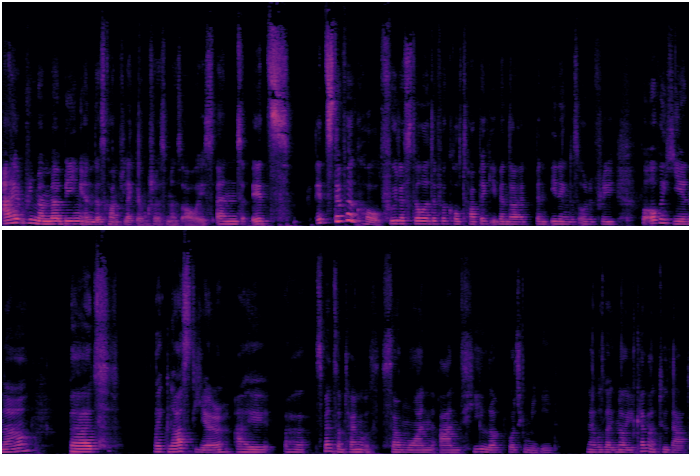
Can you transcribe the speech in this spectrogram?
i remember being in this conflict on christmas always and it's it's difficult food is still a difficult topic even though i've been eating disorder free for over a year now but like last year i uh, spent some time with someone and he loved watching me eat and I was like, no, you cannot do that.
